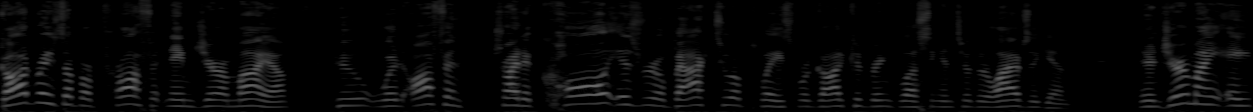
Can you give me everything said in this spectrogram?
God raised up a prophet named Jeremiah who would often try to call Israel back to a place where God could bring blessing into their lives again. And in Jeremiah 8,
